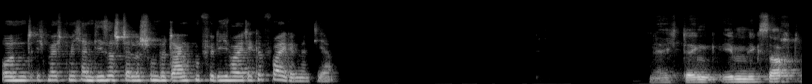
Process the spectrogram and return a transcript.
Und ich möchte mich an dieser Stelle schon bedanken für die heutige Folge mit dir. Ja, ich denke eben, wie gesagt,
